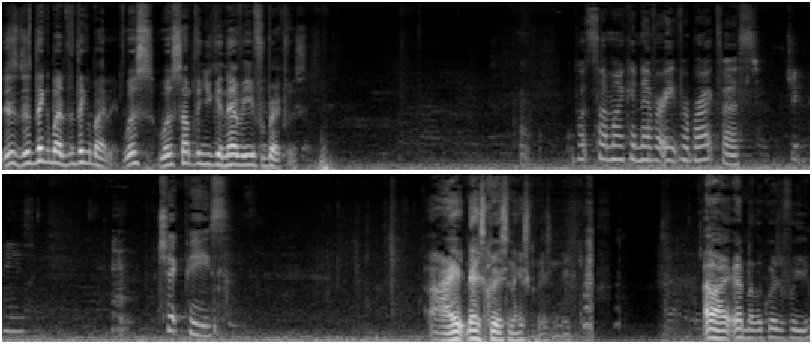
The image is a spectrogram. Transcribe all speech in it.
Just just think about it. Just think about it. What's what's something you can never eat for breakfast? What's something I can never eat for breakfast? Chickpeas. Chickpeas. All right, next question. Next question. Next question. All right, got another question for you.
